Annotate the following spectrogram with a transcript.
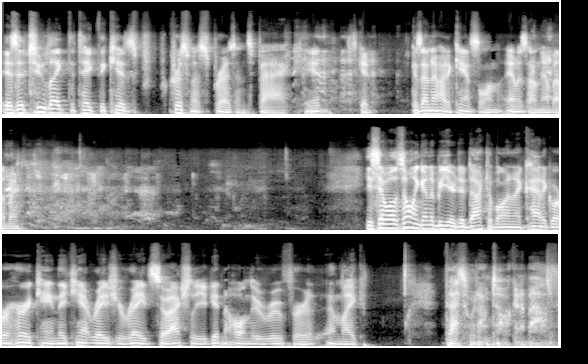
Is it too late to take the kids' Christmas presents back? Just kidding. Because I know how to cancel on Amazon now, by the way. He said, Well, it's only going to be your deductible in a category hurricane. They can't raise your rates. So actually, you're getting a whole new roof. For, I'm like, That's what I'm talking about.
